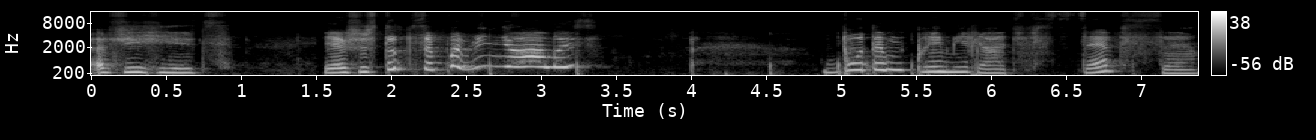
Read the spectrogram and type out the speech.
Офігеть. Як же ж тут все помінялось? Будемо приміряти все все.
